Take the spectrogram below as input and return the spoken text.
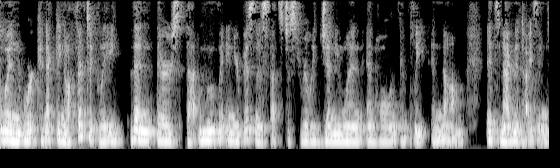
when we're connecting authentically, then there's that movement in your business that's just really genuine and whole and complete. And um, it's magnetizing.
